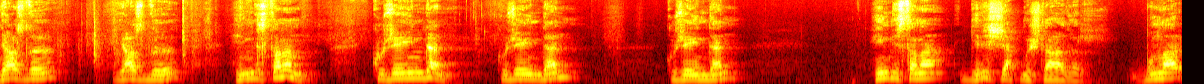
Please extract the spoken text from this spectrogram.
yazdığı yazdığı Hindistan'ın kuzeyinden kuzeyinden kuzeyinden Hindistan'a giriş yapmışlardır. Bunlar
